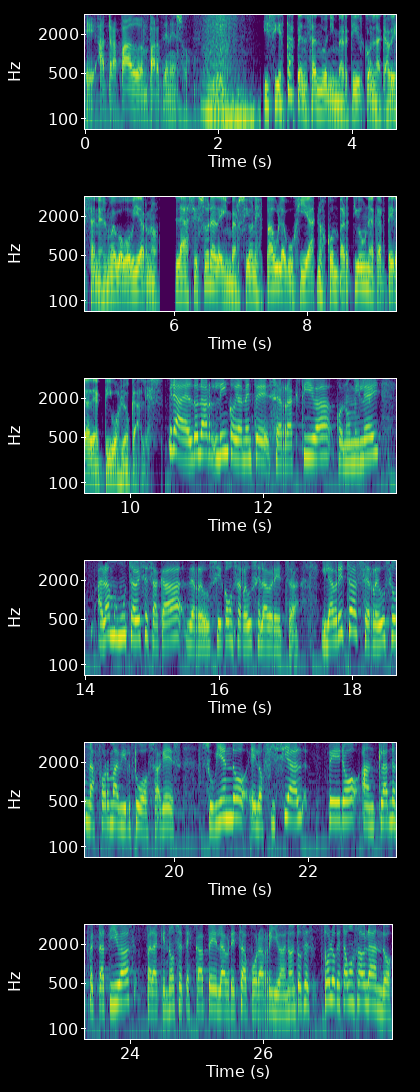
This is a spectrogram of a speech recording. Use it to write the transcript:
eh, atrapado en parte en eso. Y si estás pensando en invertir con la cabeza en el nuevo gobierno, la asesora de inversiones Paula Bujía nos compartió una cartera de activos locales. Mira, el dólar link obviamente se reactiva con un Milei. Hablamos muchas veces acá de reducir cómo se reduce la brecha. Y la brecha se reduce de una forma virtuosa, que es subiendo el oficial, pero anclando expectativas para que no se te escape la brecha por arriba, ¿no? Entonces, todo lo que estamos hablando,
